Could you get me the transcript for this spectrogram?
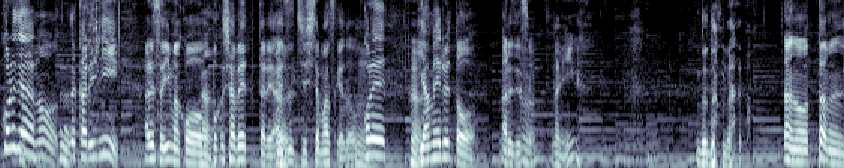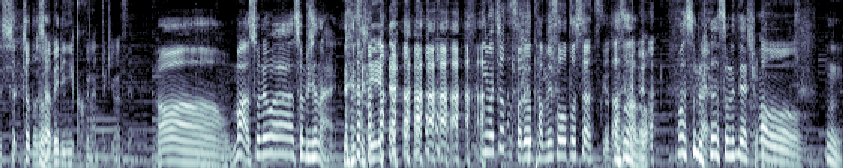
これじゃああの、うん。仮にあれですよ今こう、うん。僕喋ってたり相づちしてますけど、うん。これ、うん。やめるとあれですよ、うん。何？どどんなの？あの多分しょちょっと喋りにくくなってきますよ、ああまあそれはそれじゃない？別に。今ちょっとそれを試そうとしたんですけど、ね、あそうなの？まあそれはそれでしまあまあょまあ。うん。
